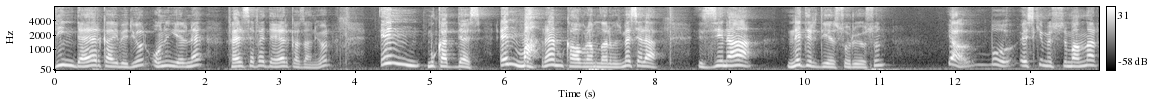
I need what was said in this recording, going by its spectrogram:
Din değer kaybediyor, onun yerine felsefe değer kazanıyor. En mukaddes, en mahrem kavramlarımız, mesela zina nedir diye soruyorsun. Ya bu eski Müslümanlar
